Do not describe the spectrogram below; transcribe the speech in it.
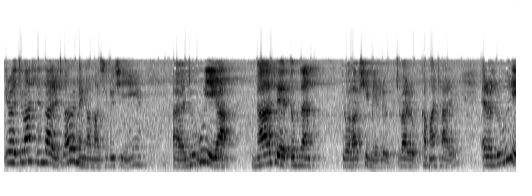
ပြီးတော့ကျွန်မစဉ်းစားတယ်ကျွန်တော်တို့နိုင်ငံမှာဆိုလို့ရှိရင်အဲလူဦးရေက53သန်းကျော်လောက်ရှိမယ်လို့ကျွန်မတို့ခန့်မှန်းထားတယ်အဲ့တော့လူဦးရေ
